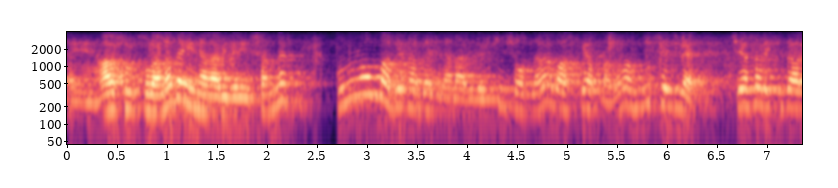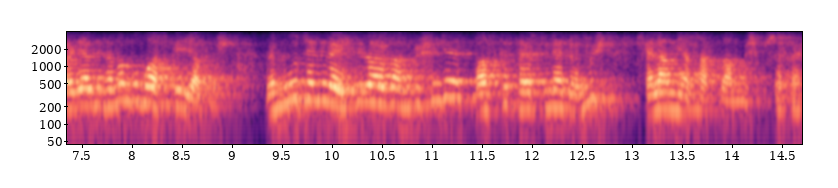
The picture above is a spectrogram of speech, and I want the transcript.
Yani Halkul Kur'an'a da inanabilir insanlar. Bunun olmadığına da inanabilir. Kimse onlara baskı yapmaz. Ama Mutezile siyasal iktidara geldiği zaman bu baskıyı yapmış. Ve Mutezile iktidardan düşünce baskı tersine dönmüş. Kelam yasaklanmış bu sefer.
